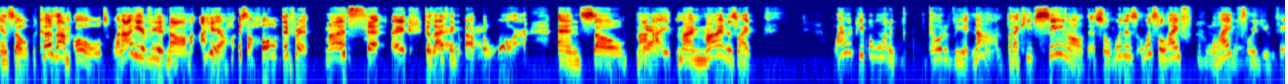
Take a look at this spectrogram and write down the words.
And so because I'm old, when I hear Vietnam, I hear it's a whole different mindset, right? Because right, I think about right. the war. And so my yeah. I, my mind is like, why would people want to go to Vietnam? But I keep seeing all this. So what is what's life mm-hmm. like mm-hmm. for you there?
